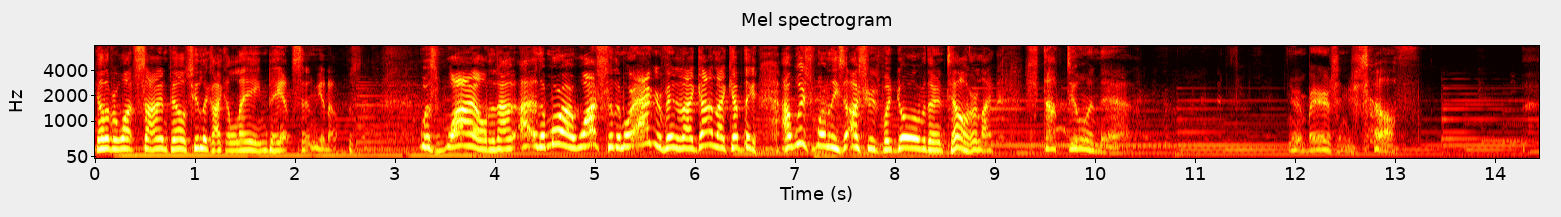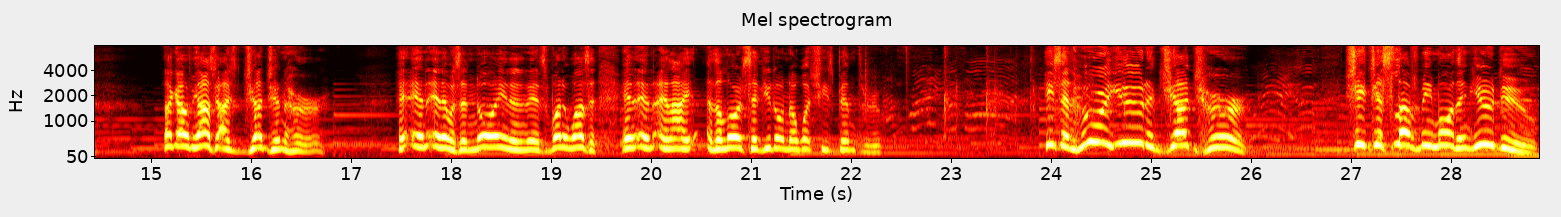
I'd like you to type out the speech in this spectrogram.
Y'all ever watch Seinfeld? She looked like Elaine dancing, you know was wild. And I, I, the more I watched her, the more aggravated I got. And I kept thinking, I wish one of these ushers would go over there and tell her, like, stop doing that. You're embarrassing yourself. I got to be honest, I was judging her. And, and, and, it was annoying, and it's what it was. And, and, and, I, and the Lord said, You don't know what she's been through. He said, Who are you to judge her? She just loves me more than you do.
